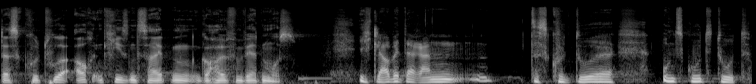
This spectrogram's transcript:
dass Kultur auch in Krisenzeiten geholfen werden muss? Ich glaube daran, dass Kultur uns gut tut.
